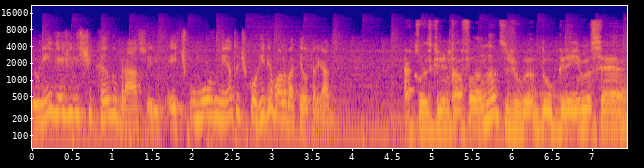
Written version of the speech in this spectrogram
eu nem vejo ele esticando o braço. Ele é tipo um movimento de corrida e a bola bateu, tá ligado? a coisa que a gente tava falando antes, do, do Grêmio, você é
